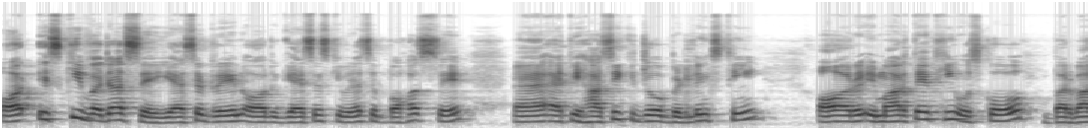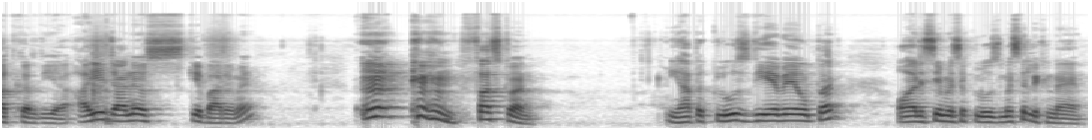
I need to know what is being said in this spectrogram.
और इसकी वजह से, ये एसिड रेन और गैसेस की वजह से बहुत से ऐतिहासिक जो बिल्डिंग्स थी और इमारतें थीं उसको बर्बाद कर दिया। आइए जाने उसके बारे में। फ़र्स्ट वन यहाँ पे क्लूज दिए हुए ऊपर, और इसी में से क्लूज में से लिखना है।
